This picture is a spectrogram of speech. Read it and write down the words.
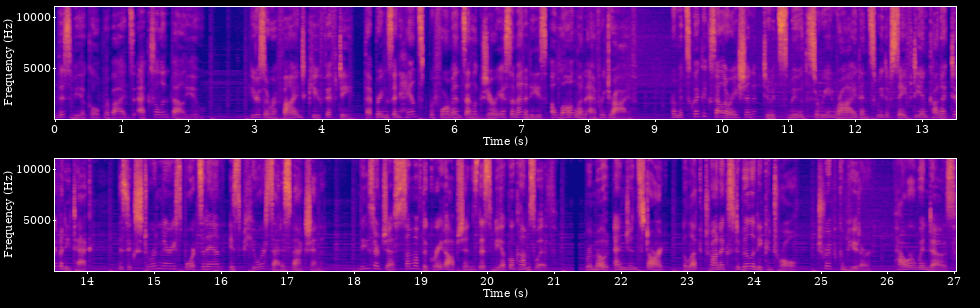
this vehicle provides excellent value. Here's a refined Q50 that brings enhanced performance and luxurious amenities along on every drive. From its quick acceleration to its smooth, serene ride and suite of safety and connectivity tech, this extraordinary sports sedan is pure satisfaction. These are just some of the great options this vehicle comes with. Remote engine start, electronic stability control, trip computer, power windows,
